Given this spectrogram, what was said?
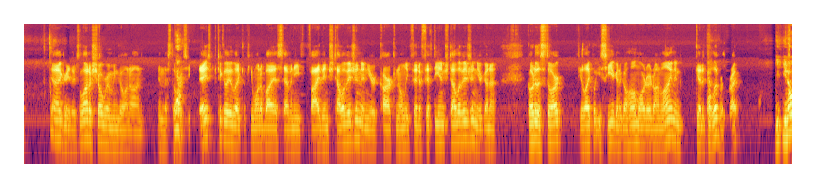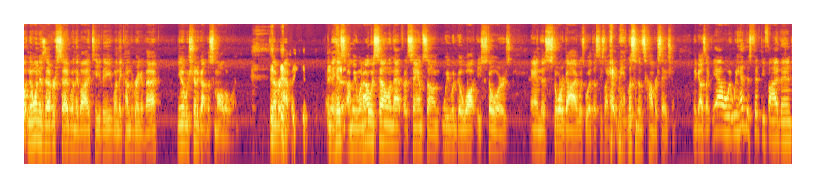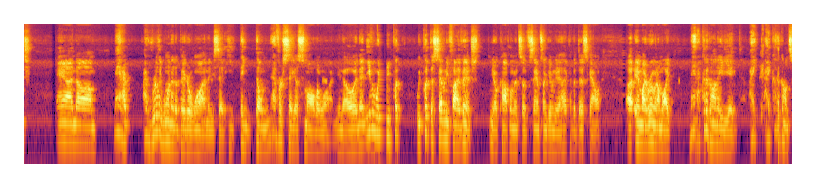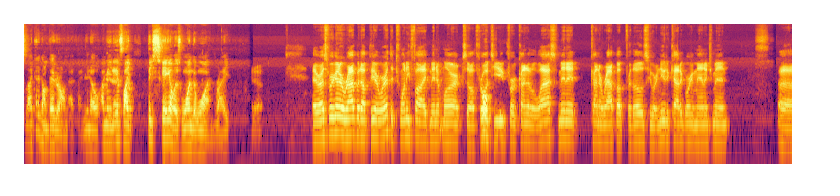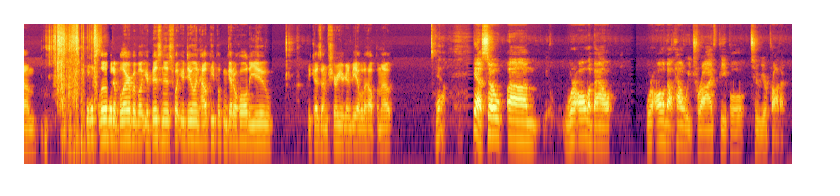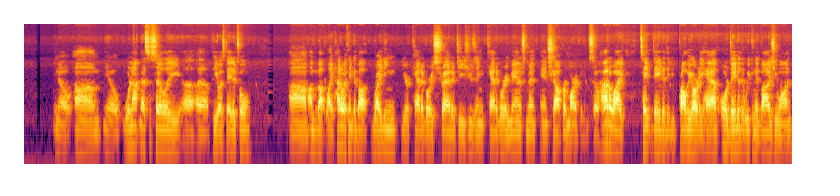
Yeah, I agree. There's a lot of showrooming going on in the stores yeah. these days, particularly like if you want to buy a 75 inch television and your car can only fit a 50 inch television, you're going to go to the store. If you like what you see, you're going to go home, order it online, and get it yeah. delivered, right? You know what no one has ever said when they buy a TV, when they come to bring it back? You know, we should have gotten the smaller one. Never happened. And the his, I mean, when I was selling that for Samsung, we would go walk these stores, and this store guy was with us. He's like, "Hey, man, listen to this conversation." And the guy's like, "Yeah, well, we had this 55 inch, and um, man, I, I really wanted a bigger one. And he said, he, they, they'll never say a smaller one, you know? And then even when we put, we put the 75 inch, you know, compliments of Samsung giving me a heck of a discount uh, in my room. And I'm like, man, I could have gone 88. I, I could have gone, I could have gone bigger on that thing. You know, I mean, it's like the scale is one to one, right? Yeah. Hey, Russ, we're going to wrap it up here. We're at the 25 minute mark. So I'll throw oh. it to you for kind of the last minute kind of wrap up for those who are new to category management um, give us a little bit of blurb about your business, what you're doing, how people can get a hold of you, because I'm sure you're going to be able to help them out. Yeah, yeah. So um, we're all about we're all about how we drive people to your product. You know, um, you know, we're not necessarily a, a POS data tool. Um, I'm about like how do I think about writing your category strategies using category management and shopper marketing. So how do I take data that you probably already have or data that we can advise you on,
